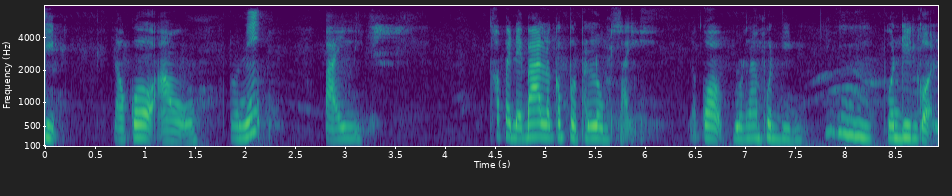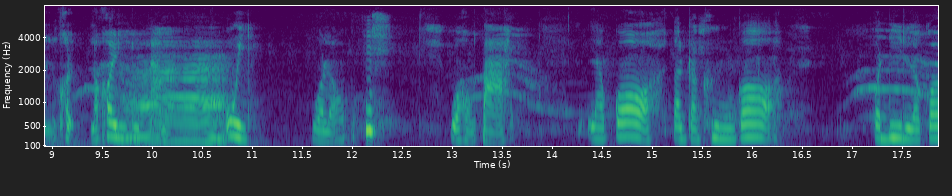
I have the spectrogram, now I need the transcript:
สิบแล้วก็เอาตัวนี้ไปเข้าไปในบ้านแล้วก็เปิดพัดลมใส่ แล้วก็รดน้ำพรวนดินพรวนดินก่อนแล้วค่อยดูดน้ำอุ้ย หัวร้อง หัวของตา แล้วก็ตอนกลางคืนก็ วนดินแล้วก็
